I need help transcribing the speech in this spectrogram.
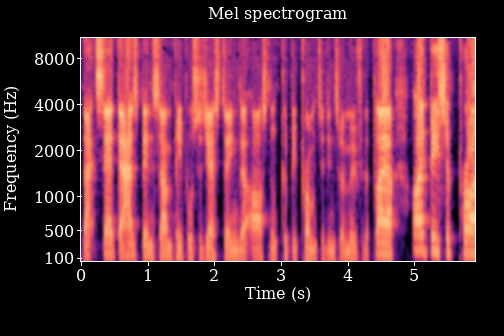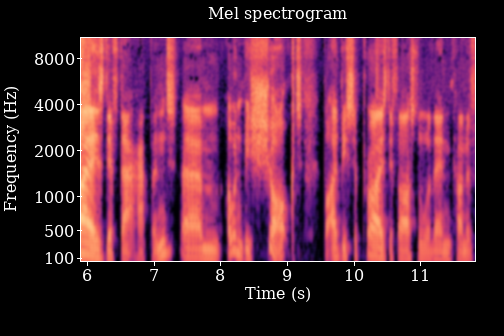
That said, there has been some people suggesting that Arsenal could be prompted into a move for the player. I'd be surprised if that happened. Um, I wouldn't be shocked, but I'd be surprised if Arsenal were then kind of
